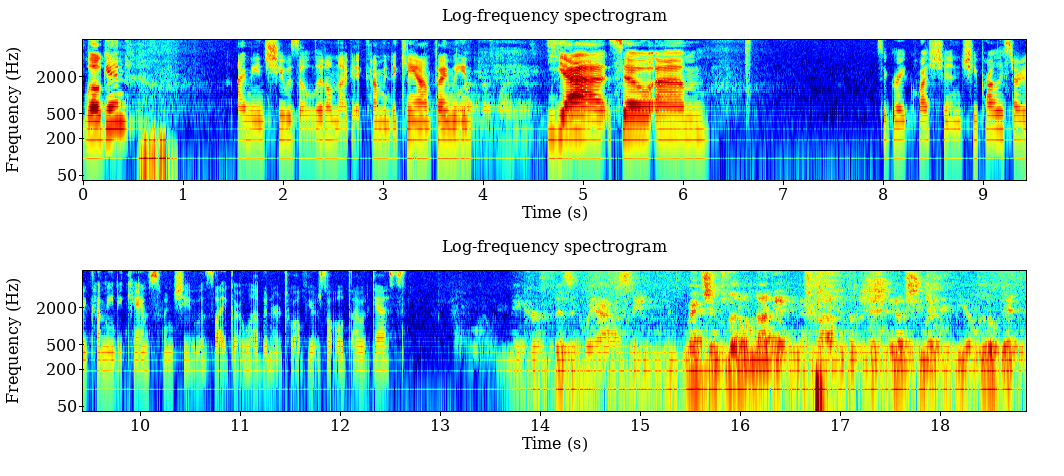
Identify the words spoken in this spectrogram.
Logan, I mean, she was a little nugget coming to camp. I mean, yeah. So um, it's a great question. She probably started coming to camps when she was like 11 or 12 years old, I would guess. Make her physically, obviously, you mentioned Little Nugget, and a lot of people been, you know, she may be a little bit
